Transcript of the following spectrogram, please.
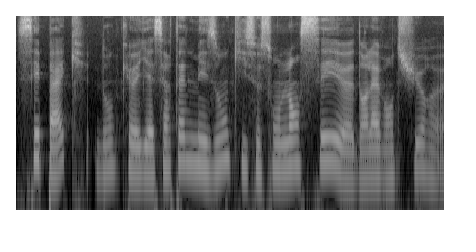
c'est Pâques. Donc, euh, il y a certaines maisons qui se sont lancées euh, dans l'aventure euh,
